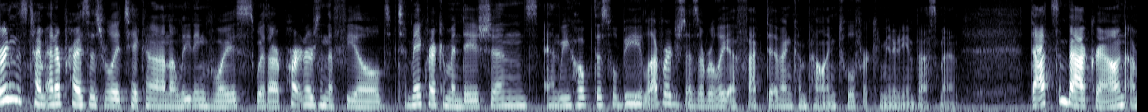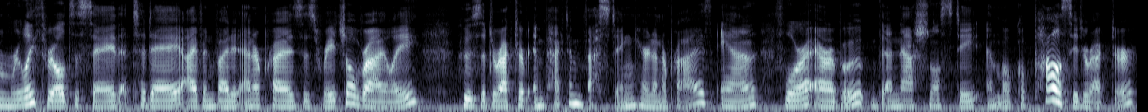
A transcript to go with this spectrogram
During this time, Enterprise has really taken on a leading voice with our partners in the field to make recommendations, and we hope this will be leveraged as a really effective and compelling tool for community investment. That's some background. I'm really thrilled to say that today I've invited Enterprise's Rachel Reilly, who's the Director of Impact Investing here at Enterprise, and Flora Arabo, the National, State, and Local Policy Director,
